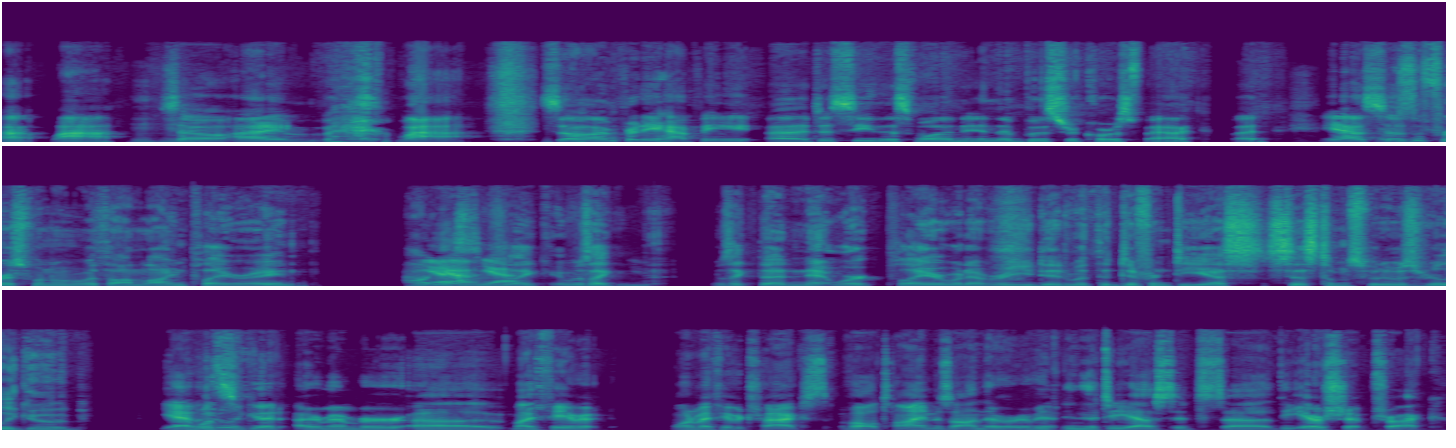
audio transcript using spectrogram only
Uh, wow. Mhm. So I'm wow. So I'm pretty happy uh, to see this one in the booster course back. But yeah, That so was the first one with online play, right? oh Yes, yeah, It was yeah. like it was like it was like the network play or whatever you did with the different DS systems, but it was really good. Yeah, it was What's- really good. I remember uh, my favorite, one of my favorite tracks of all time is on there in- in the DS. It's uh, the airship track.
